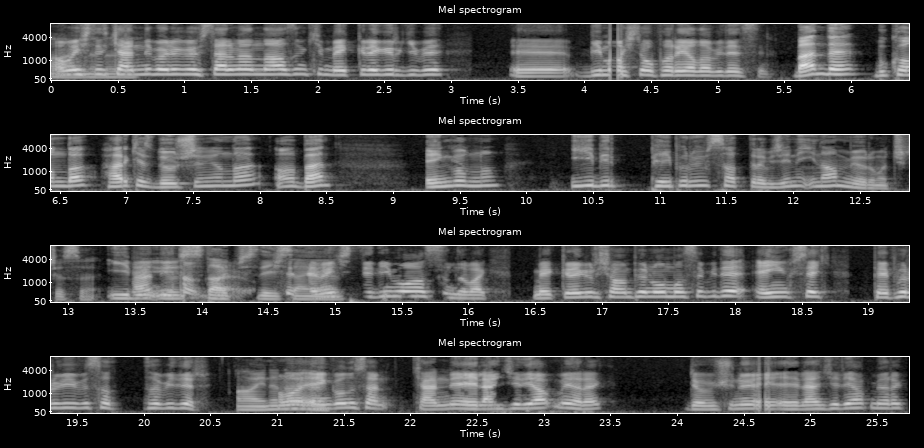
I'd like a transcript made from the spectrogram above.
Ama Aynen işte öyle. kendini böyle göstermen lazım ki McGregor gibi eee, bir maçta o parayı alabilesin. Ben de bu konuda herkes dövüşçünün yanında ama ben Engano'nun iyi bir pay-per-view sattırabileceğine inanmıyorum açıkçası. İyi Ben bir UFC takipçisi İşte değilsen demek yani. istediğim o aslında bak. McGregor şampiyon olmasa bir de en yüksek pay-per-view'u satabilir. Aynen Ama öyle. Engano sen kendini eğlenceli yapmayarak, dövüşünü e- eğlenceli yapmayarak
